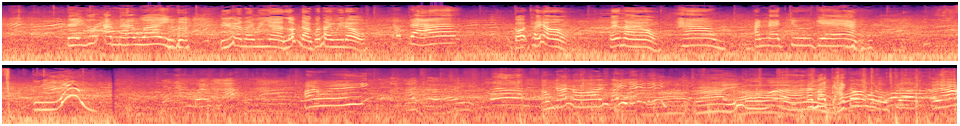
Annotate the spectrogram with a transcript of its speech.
Đi rước anh hai quay đi rước anh hai quy nha. Lớp nào có anh hai quy đâu? Lúc đã có thấy không? Thấy anh hai không? Không Anh đã chưa ra. Cưng. Quá hai quy ông gái ơi. Đi đi đi. Rồi. Quá à Anh ba chạy có mua đồ chơi. Ê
